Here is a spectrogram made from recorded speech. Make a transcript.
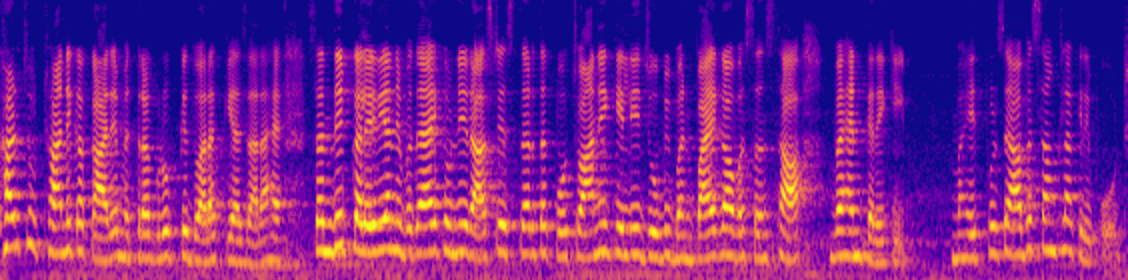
खर्च उठाने का कार्य मित्रा ग्रुप के द्वारा किया जा रहा है। संदीप कलेरिया ने बताया कि उन्हें राष्ट्रीय स्तर तक पहुँचाने के लिए जो भी बन पाएगा, वह संस्था वहन करेगी। महिदपुर से आबिद सांखला की रिपोर्ट।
